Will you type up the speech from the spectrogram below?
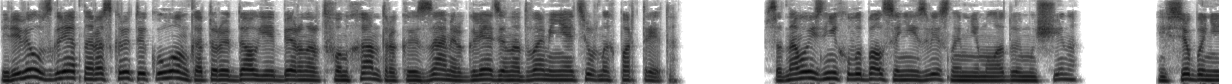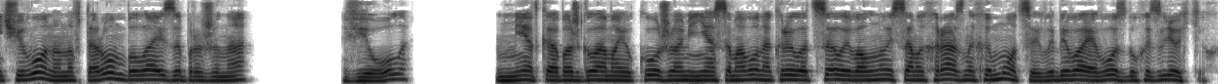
Перевел взгляд на раскрытый кулон, который дал ей Бернард фон Хантрак, и замер, глядя на два миниатюрных портрета. С одного из них улыбался неизвестный мне молодой мужчина, и все бы ничего, но на втором была изображена Виола. Метка обожгла мою кожу, а меня самого накрыло целой волной самых разных эмоций, выбивая воздух из легких.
